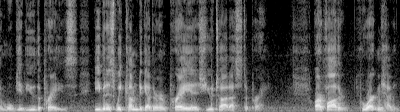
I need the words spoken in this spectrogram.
and we'll give you the praise, even as we come together and pray as you taught us to pray. Our Father, who art in heaven,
